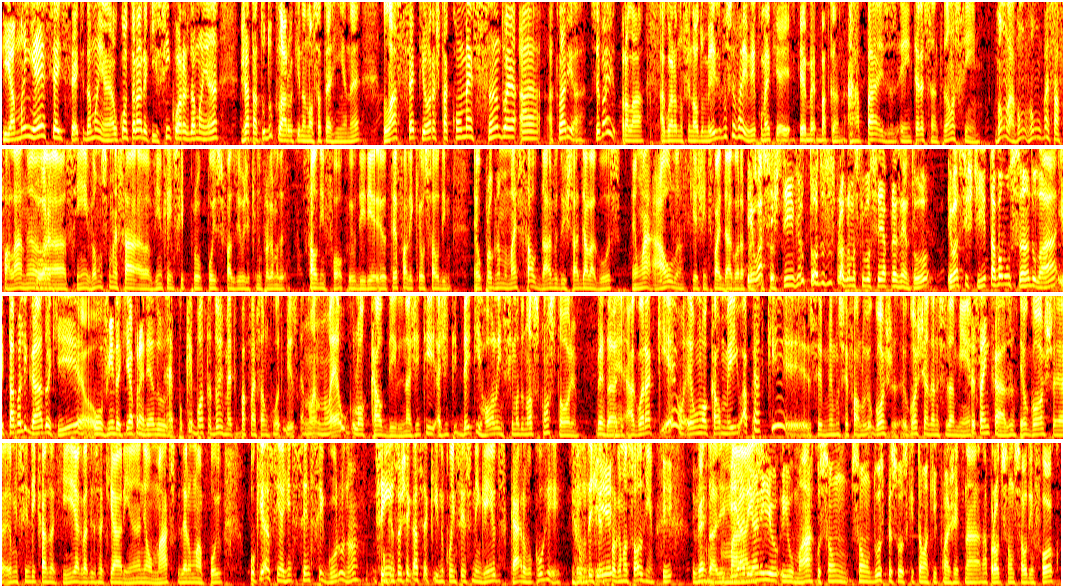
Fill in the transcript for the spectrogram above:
E amanhece às sete da manhã. Ao contrário aqui, cinco horas da manhã já está tudo claro aqui na nossa terrinha, né? Lá sete horas está começando a, a, a, clarear. Você vai para lá agora no final do mês e você vai ver como é que é, que é bacana. Rapaz, é interessante. Então assim, vamos lá, vamos, vamos começar a falar, né? Bora. Assim, vamos começar a vir o que a gente se propôs fazer hoje aqui no programa Saúde em Foco. Eu diria, eu até falei que é o Saúde é o programa mais saudável do estado de Alagoas. É uma aula que a gente vai dar agora para Eu pessoas. assisti, viu, todos os programas que você apresentou. Eu assisti, estava almoçando lá e estava ligado aqui, é, ouvindo aqui, aprendendo. É porque bota dois metros para conversar um com o outro. Não, é, não é o local dele. Né? A, gente, a gente deita e rola em cima do nosso consultório. Verdade. É, agora aqui é, é, um local meio aperto que você mesmo você falou. Eu gosto, eu gosto de andar nesses ambientes. Você está em casa. Eu gosto, é, eu me sinto em casa aqui. Agradeço aqui a Ariane, ao Max que deram um apoio. Porque assim, a gente se sente seguro, não? Sim. Porque se eu chegasse aqui e não conhecesse ninguém, eu disse, cara, eu vou correr. Eu vou deixar e, esse programa sozinho. E, é verdade. Mas... E a Ariane e o, e o Marco são, são duas pessoas que estão aqui com a gente na, na produção de Saúde em Foco,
